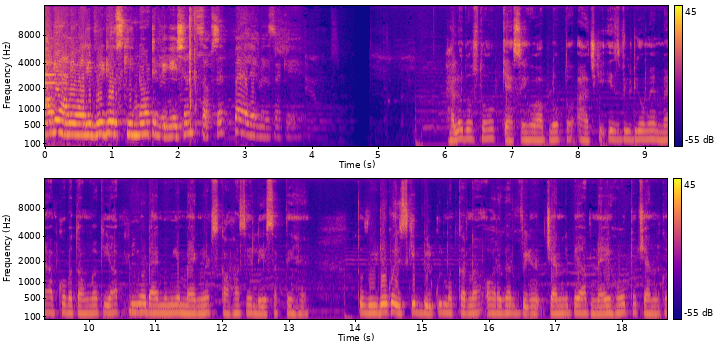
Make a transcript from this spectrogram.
आगे आने वाली वीडियोस की नोटिफिकेशन सबसे पहले मिल सके। हेलो दोस्तों, कैसे हो आप लोग? तो आज की इस वीडियो में मैं आपको बताऊँगा कि आप नियो डायमोनियम मैग्नेट्स कहाँ से ले सकते हैं। तो वीडियो को स्किप बिल्कुल मत करना और अगर चैनल पे आप नए हो तो चैनल को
